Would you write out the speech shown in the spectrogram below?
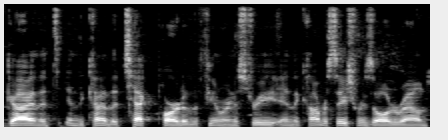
guy in the in the kind of the tech part of the funeral industry, and the conversation resulted around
